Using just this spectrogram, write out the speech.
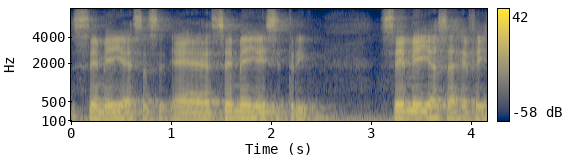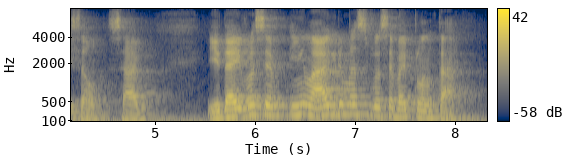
semeia essa é, semeia esse trigo. Semeia essa refeição, sabe? E daí você em lágrimas você vai plantar.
